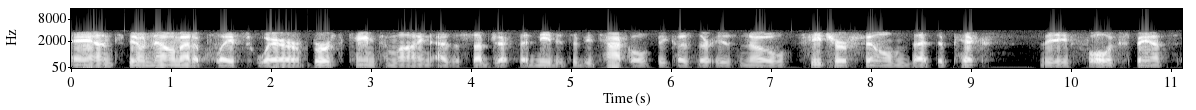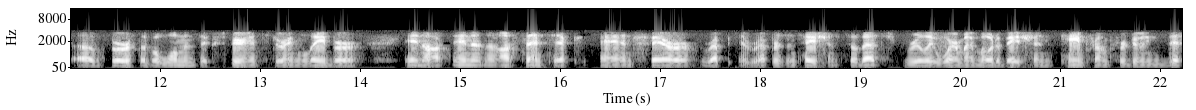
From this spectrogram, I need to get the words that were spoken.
And, you know, now I'm at a place where birth came to mind as a subject that needed to be tackled because there is no feature film that depicts the full expanse of birth of a woman's experience during labor in, in an authentic and fair rep- representation. So that's really where my motivation came from for doing this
